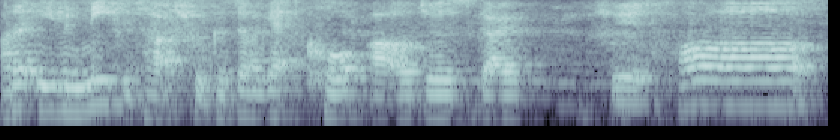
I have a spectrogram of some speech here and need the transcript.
I don't even need to touch because if I get caught, I'll just go, she's hot.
